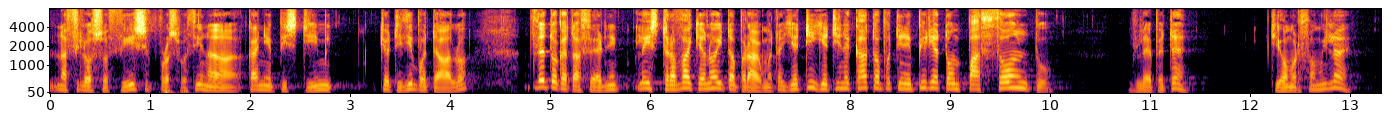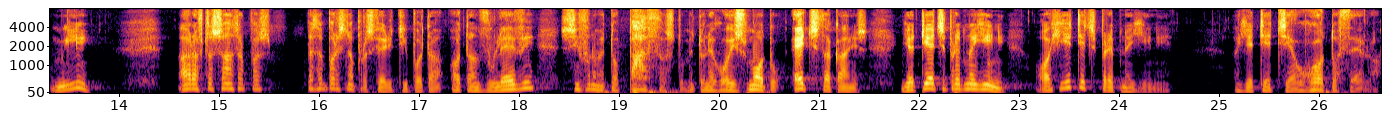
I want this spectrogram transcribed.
να φιλοσοφήσει, προσπαθεί να κάνει επιστήμη και οτιδήποτε άλλο. Δεν το καταφέρνει, λέει στραβά και ανόητα πράγματα. Γιατί, Γιατί είναι κάτω από την επίρρεια των παθών του. Βλέπετε; Τι όμορφα μιλάει, μιλεί. Άρα αυτός ο άνθρωπος δεν θα μπορέσει να προσφέρει τίποτα όταν δουλεύει σύμφωνα με το πάθος του, με τον εγωισμό του. Έτσι θα κάνεις. Γιατί έτσι πρέπει να γίνει. Όχι γιατί έτσι πρέπει να γίνει. Γιατί έτσι εγώ το θέλω.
